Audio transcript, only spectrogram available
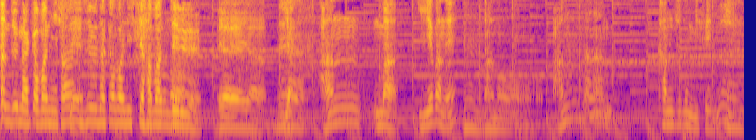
30半ばにして。30半ばにしてハマってる。いやいやいや、ねいやあんまあ言えばねうんあんな感じの店うに、ん。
